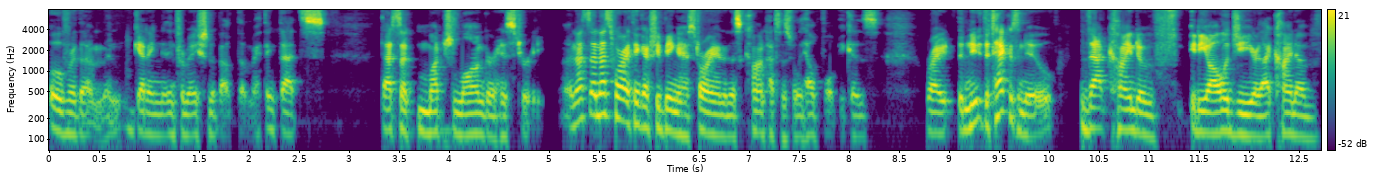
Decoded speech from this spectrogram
over them and getting information about them. I think that's that's a much longer history. And that's and that's where i think actually being a historian in this context is really helpful because right the new the tech is new. That kind of ideology or that kind of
